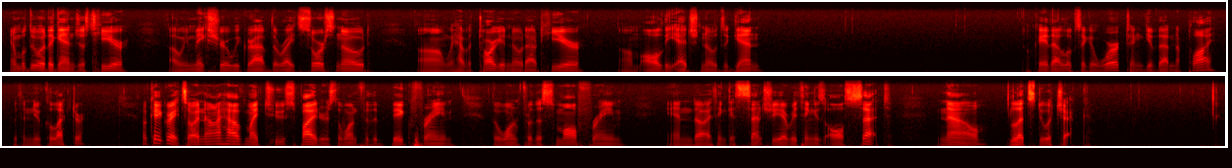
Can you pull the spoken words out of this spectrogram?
And we'll do it again just here. Uh, we make sure we grab the right source node. Um, we have a target node out here. Um, all the edge nodes again. Okay, that looks like it worked and give that an apply with a new collector. Okay, great. So I now I have my two spiders, the one for the big frame, the one for the small frame, and uh, I think essentially everything is all set. Now, let's do a check.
